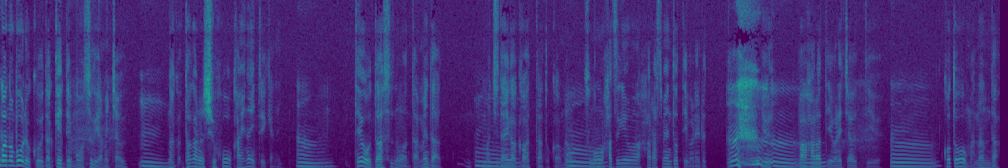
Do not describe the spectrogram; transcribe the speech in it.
葉の暴力だけでもすぐやめちゃう。だから手法を変えないといけない、うん。手を出すのはダメだ、まあ、時代が変わっったとか、もうその発言はハラスメントって言われるっていう、うん。パワハラって言われちゃうっていううん。ことを学んだ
